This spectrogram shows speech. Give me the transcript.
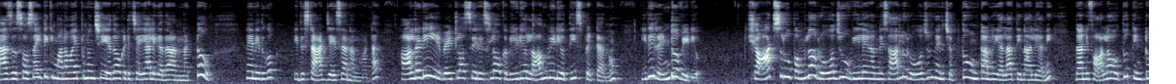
యాజ్ అ సొసైటీకి మన వైపు నుంచి ఏదో ఒకటి చేయాలి కదా అన్నట్టు నేను ఇదిగో ఇది స్టార్ట్ చేశాను అనమాట ఆల్రెడీ వెయిట్ లాస్ సిరీస్లో ఒక వీడియో లాంగ్ వీడియో తీసి పెట్టాను. ఇది రెండో వీడియో షార్ట్స్ రూపంలో రోజు వీలైనన్ని సార్లు రోజు నేను చెప్తూ ఉంటాను ఎలా తినాలి అని. దాన్ని ఫాలో అవుతూ తింటూ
